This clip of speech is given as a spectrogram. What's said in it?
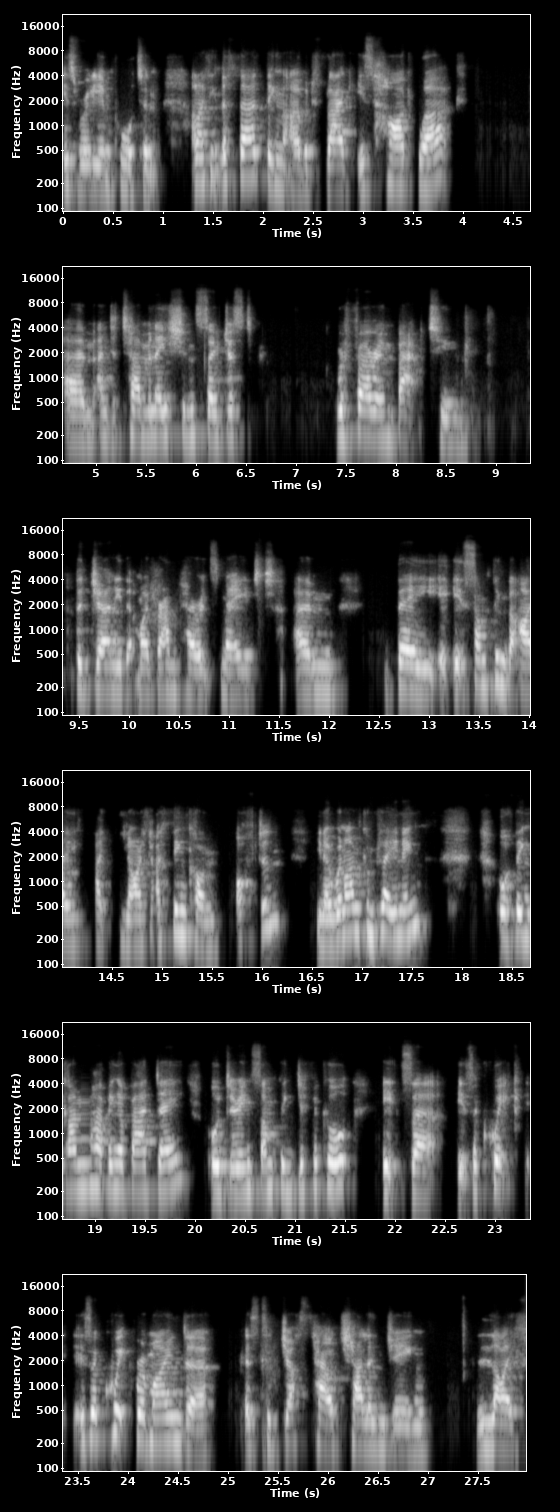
is really important. And I think the third thing that I would flag is hard work um, and determination. So just referring back to the journey that my grandparents made, um, they it's something that I, I you know I, I, think on often you know when i'm complaining or think i'm having a bad day or doing something difficult it's a it's a quick it's a quick reminder as to just how challenging life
